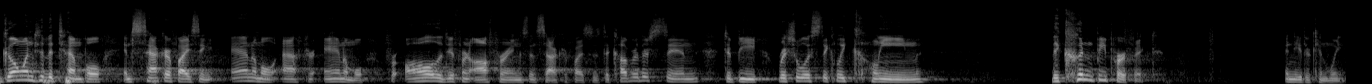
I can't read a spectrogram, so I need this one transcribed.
going to the temple and sacrificing animal after animal for all the different offerings and sacrifices to cover their sin, to be ritualistically clean. They couldn't be perfect, and neither can we.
